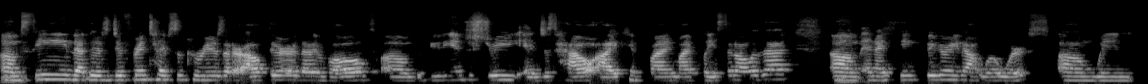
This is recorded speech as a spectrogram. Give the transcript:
um, mm-hmm. seeing that there's different types of careers that are out there that involve um, the beauty industry and just how I can find my place in all of that. Um, mm-hmm. and I think figuring out what works um, when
